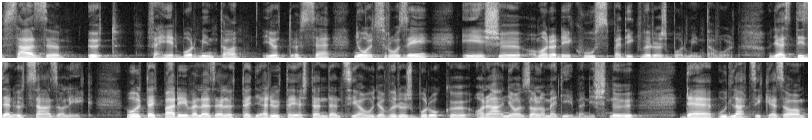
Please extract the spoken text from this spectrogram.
105 fehérbor minta jött össze, 8 rozé, és a maradék 20 pedig vörösbor minta volt. Ugye ez 15 százalék. Volt egy pár évvel ezelőtt egy erőteljes tendencia, hogy a vörösborok aránya Zala megyében is nő, de úgy látszik ez a,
